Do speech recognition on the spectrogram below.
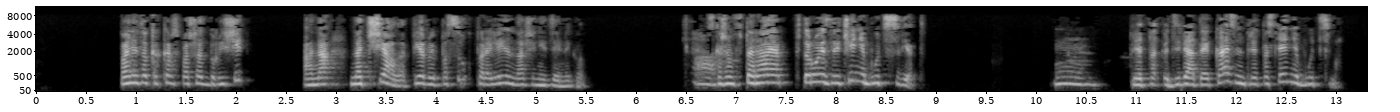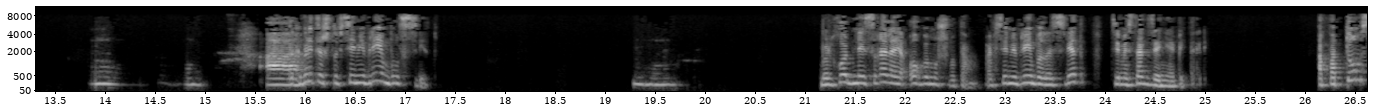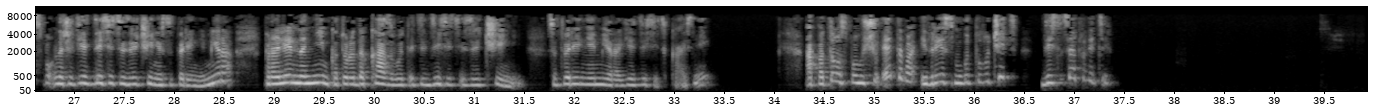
понятно, как раз Пашат Брещит, она начало, первый посук параллельно нашей недельной главы. А. Скажем, второе, второе изречение будет свет. Mm. Девятая казнь, предпоследняя будет тьма. Mm. А... а говорится, что всем евреям был свет. Вольход на Израиля я А всем евреям был свет в те места, где они обитали. А потом, значит, есть 10 изречений сотворения мира. Параллельно ним, которые доказывают эти 10 изречений сотворения мира, есть 10 казней. А потом с помощью этого евреи смогут получить 10 заповедей.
